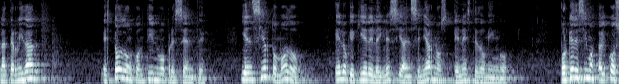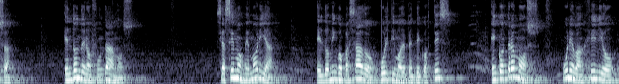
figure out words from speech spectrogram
la, eternidad es todo un continuo presente y en cierto modo es lo que quiere la Iglesia enseñarnos en este domingo. ¿Por qué decimos tal cosa? ¿En dónde nos fundamos? Si hacemos memoria, el domingo pasado, último de Pentecostés, encontramos un evangelio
